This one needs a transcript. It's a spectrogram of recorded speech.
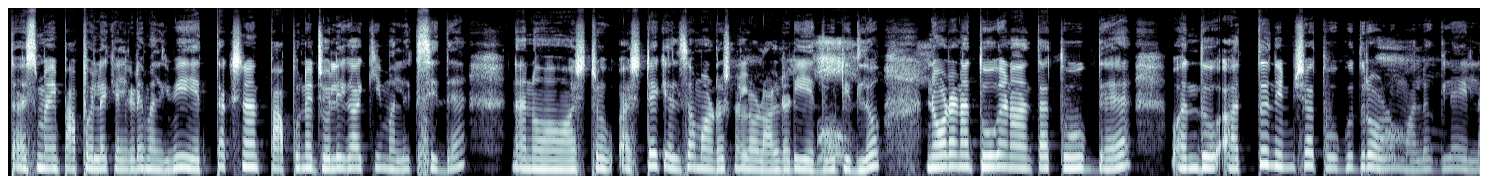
ತಸ್ಮೈ ಪಾಪು ಎಲ್ಲ ಕೆಳಗಡೆ ಮಲಗಿವಿ ಎದ್ದ ತಕ್ಷಣ ಪಾಪುನ ಜೋಲಿಗಾಕಿ ಮಲಗಿಸಿದ್ದೆ. ನಾನು ಅಷ್ಟು, ಅಷ್ಟೇ ಕೆಲಸ ಮಾಡೋಷ್ಟ್ರಲ್ಲಿ ಅವಳು ಆಲ್ರೆಡಿ ಎದ್ಬಿಟ್ಟಿದ್ಲು. ನೋಡೋಣ, ತೂಗೋಣ ಅಂತ ತೂಗಿದೆ ಒಂದು ಹತ್ತು ನಿಮಿಷ ತೂಗಿದ್ರು ಅವಳು ಮಲಗಲೇ ಇಲ್ಲ.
